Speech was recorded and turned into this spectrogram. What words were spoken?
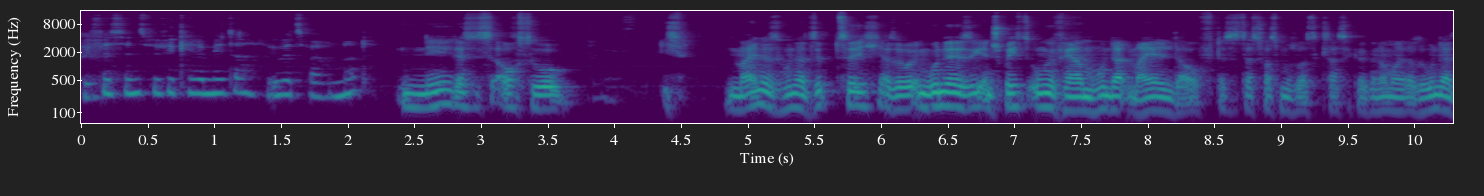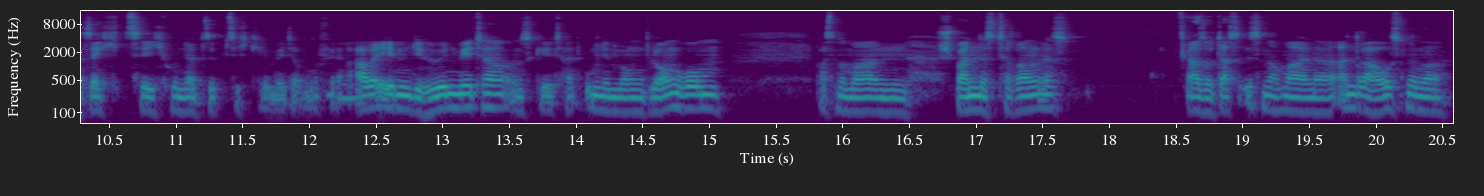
Wie viel sind es? Wie viele Kilometer? Über 200? Nee, das ist auch so, ich meine, ist 170, also im Grunde entspricht es ungefähr einem 100-Meilen-Lauf. Das ist das, was man so als Klassiker genommen hat, also 160, 170 Kilometer ungefähr. Mhm. Aber eben die Höhenmeter und es geht halt um den Mont Blanc rum, was nochmal ein spannendes Terrain ist. Also das ist nochmal eine andere Hausnummer,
